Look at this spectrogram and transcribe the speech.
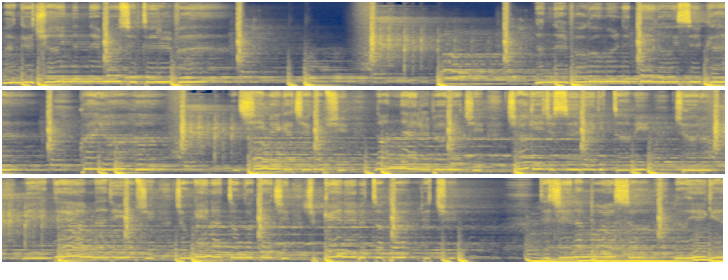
망가져 있는 내 모습들을 봐 넌 나를 버렸지. 저기 저 쓰레기 더미처럼 미안해 한마디 없이 정해놨던 것 같이 쉽게 내뱉어 버렸지. 대체 난 뭐였어 너에게?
